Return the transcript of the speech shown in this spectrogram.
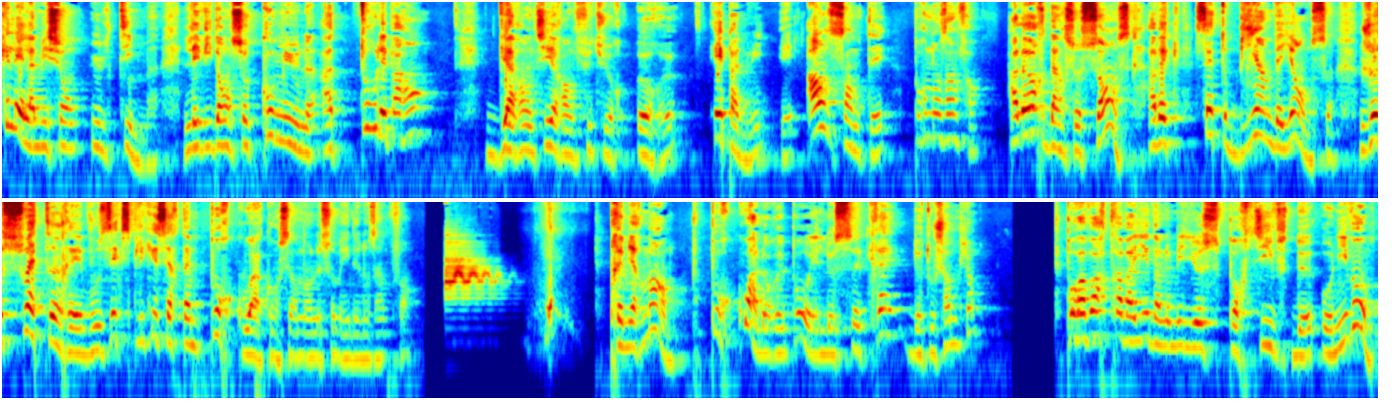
Quelle est la mission ultime, l'évidence commune à tous les parents? Garantir un futur heureux, épanoui et en santé pour nos enfants. Alors, dans ce sens, avec cette bienveillance, je souhaiterais vous expliquer certains pourquoi concernant le sommeil de nos enfants. Premièrement, pourquoi le repos est le secret de tout champion? Pour avoir travaillé dans le milieu sportif de haut niveau,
